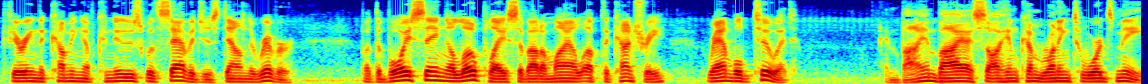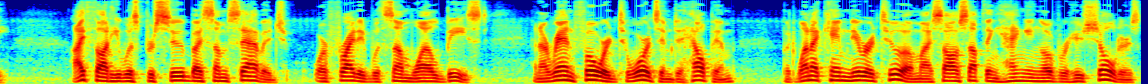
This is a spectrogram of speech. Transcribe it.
fearing the coming of canoes with savages down the river; but the boy seeing a low place about a mile up the country, rambled to it, and by and by I saw him come running towards me. I thought he was pursued by some savage, or frighted with some wild beast, and I ran forward towards him to help him, but when I came nearer to him I saw something hanging over his shoulders,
